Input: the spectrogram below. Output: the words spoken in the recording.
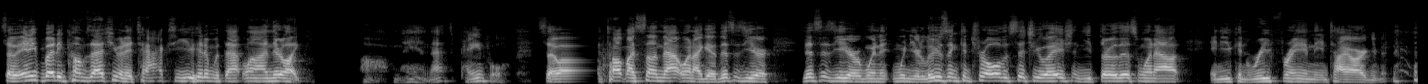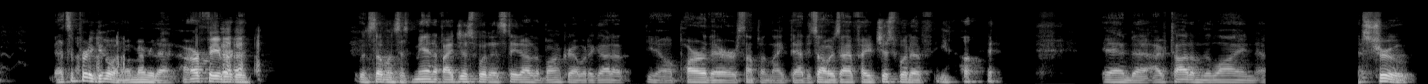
So anybody comes at you and attacks you, you hit them with that line, they're like, oh man, that's painful. So I taught my son that one. I go, this is your, this is your, when it, when you're losing control of the situation, you throw this one out and you can reframe the entire argument. that's a pretty good one. I remember that. Our favorite is when someone says, "Man, if I just would have stayed out of the bunker, I would have got a you know a par there or something like that." It's always if I just would have, you know. and uh, I've taught him the line. That's true.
